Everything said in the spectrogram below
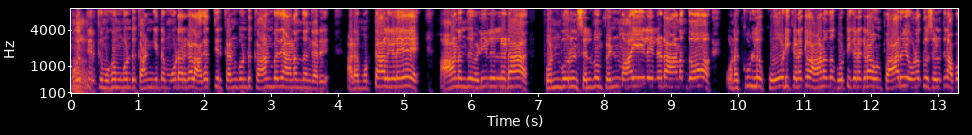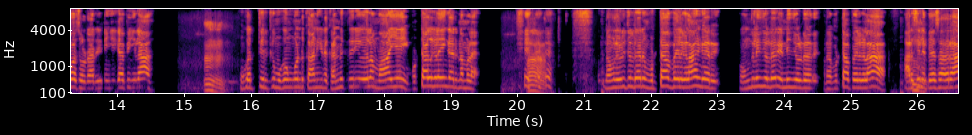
முகத்திற்கு முகம் கொண்டு காண்கின்ற மூடர்கள் அகத்திற்கு கண் கொண்டு காண்பதே ஆனந்தங்காரு. அட முட்டாள்களே ஆனந்தம் வெளியில இல்லடா. பொன்பொருள் செல்வம் பெண் மாயையில இல்லடா ஆனந்தம். உனக்குள்ள கோடி கணக்குல ஆனந்தம் கொட்டி கிடக்குடா உன் பார்வையை உனக்குள்ள செலுத்துன்னு அப்பா சொல்றாரு. நீங்க கேப்பீங்களா? முகத்திற்கு முகம் கொண்டு காண்கிற கண்ணுக்கு தெரிவதெல்லாம் மாயை. முட்டாள்களையுங்காரு நம்மள. நம்மள எப்படி சொல்றாரு? முட்டா பயல்களாங்காரு. உங்களையும் சொல்றாரு என்னையும் சொல்றாரு. அட முட்டா பயல்களா? அரசியல பேசாதரா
